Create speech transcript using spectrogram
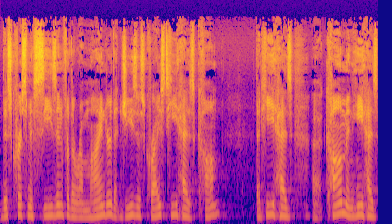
this Christmas season, for the reminder that Jesus Christ, He has come that he has uh, come and he has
